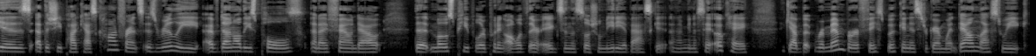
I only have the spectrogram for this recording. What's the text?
is at the she podcast conference is really i've done all these polls and i've found out that most people are putting all of their eggs in the social media basket and i'm going to say okay yeah but remember facebook and instagram went down last week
